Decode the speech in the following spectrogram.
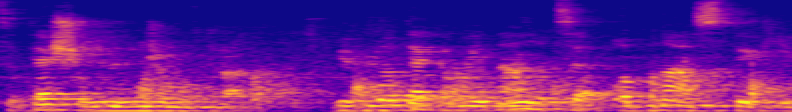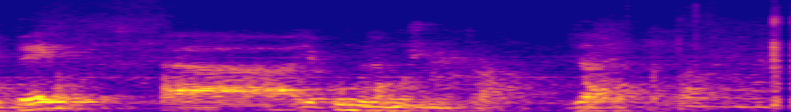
це те, що ми не можемо втратити. Бібліотека Майдану це одна з тих ідей, яку ми не можемо втратити. Дякую.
